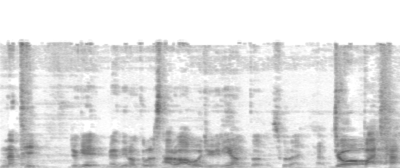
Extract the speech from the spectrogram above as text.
નથી. જો કે મહેંદીનો કલર સારો આવવો જોઈએ નહીં આમ તો શું રાખતા જો પાછા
